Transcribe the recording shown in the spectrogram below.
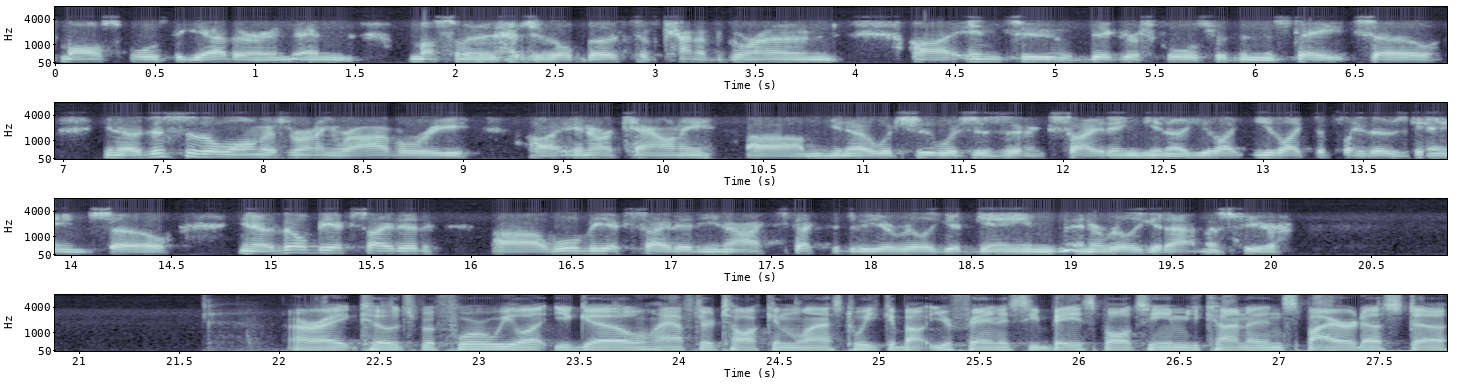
small schools together and, and Musselman and Hedgeville both have kind of grown uh, into bigger schools within the state. So, you know, this is the longest running rivalry uh, in our county, um, you know, which, which is an exciting, you know, you like, you like to play those games. So, you know, they'll be excited. Uh, we'll be excited. You know, I expect it to be a really good game and a really good atmosphere. All right, coach, before we let you go, after talking last week about your fantasy baseball team, you kind of inspired us to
